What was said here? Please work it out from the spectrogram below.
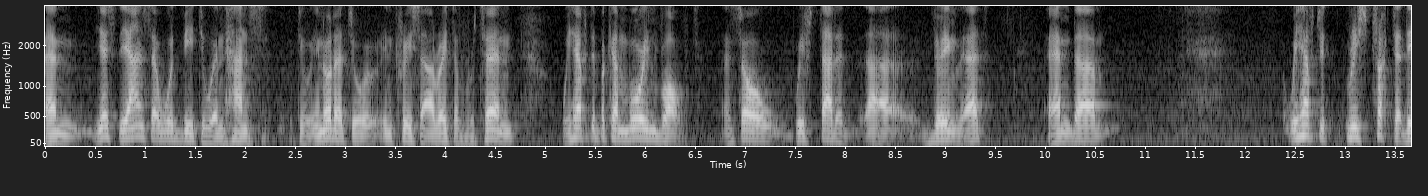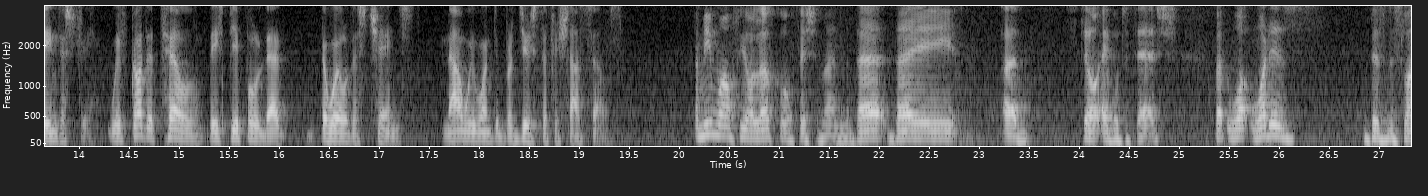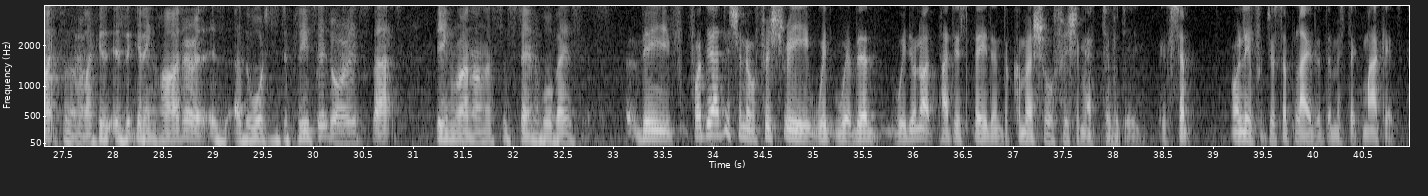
And yes, the answer would be to enhance, to, in order to increase our rate of return, we have to become more involved. And so we've started uh, doing that. And um, we have to restructure the industry. We've got to tell these people that the world has changed. Now we want to produce the fish ourselves. And meanwhile, for your local fishermen, they are still able to fish. But what, what is business like for them? Like, is, is it getting harder? Is, are the waters depleted, or is that being run on a sustainable basis? The, for the additional fishery, we, we, we, do not participate in the commercial fishing activity, except only for, to supply the domestic market.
